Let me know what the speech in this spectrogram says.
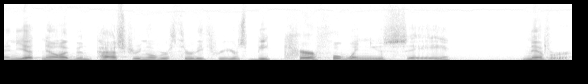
and yet now I've been pastoring over 33 years. Be careful when you say never.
